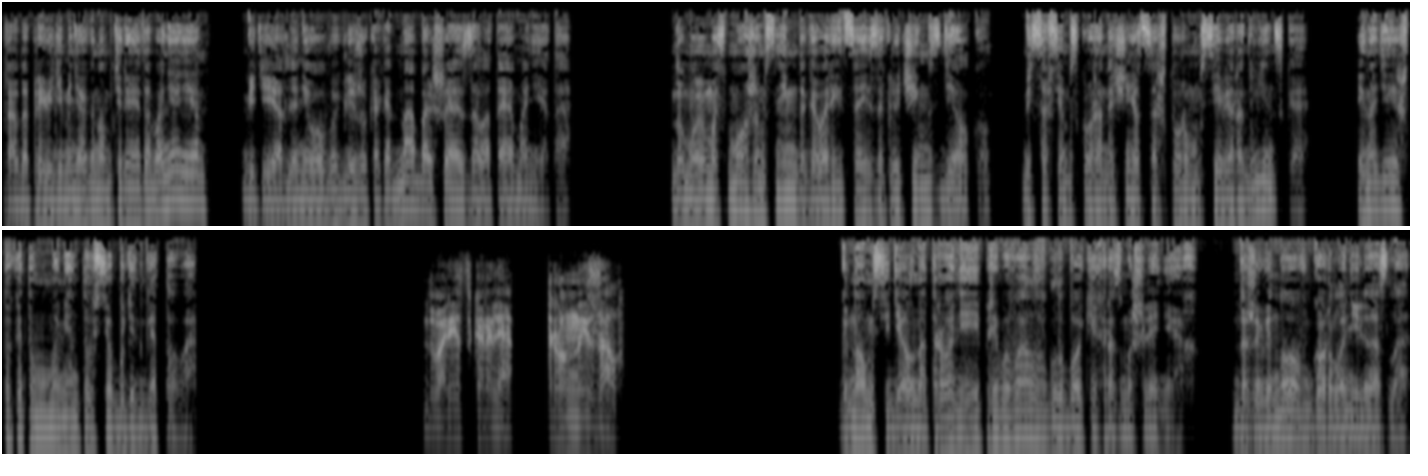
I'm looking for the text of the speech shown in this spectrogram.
Правда, при виде меня гном теряет обоняние, ведь я для него выгляжу как одна большая золотая монета. Думаю, мы сможем с ним договориться и заключим сделку, ведь совсем скоро начнется штурм Северодвинска, и надеюсь, что к этому моменту все будет готово. Дворец короля. Тронный зал. Гном сидел на троне и пребывал в глубоких размышлениях. Даже вино в горло не лезло.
